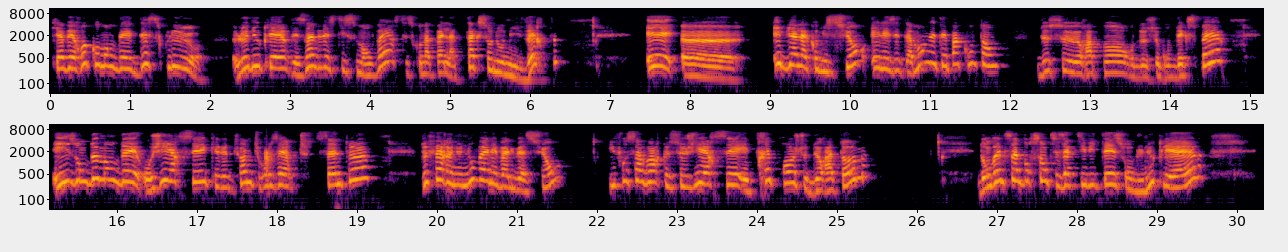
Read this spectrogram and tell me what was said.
qui avaient recommandé d'exclure le nucléaire des investissements verts, c'est ce qu'on appelle la taxonomie verte, et euh, eh bien, la Commission et les États membres n'étaient pas contents de ce rapport de ce groupe d'experts. Et ils ont demandé au JRC, qui est le Joint Research Center, de faire une nouvelle évaluation. Il faut savoir que ce JRC est très proche d'Euratom, dont 25% de ses activités sont du nucléaire,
